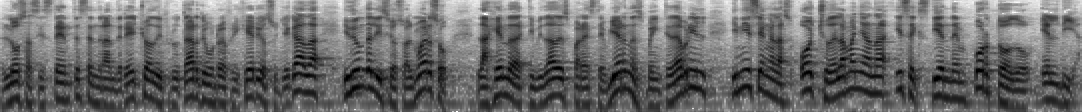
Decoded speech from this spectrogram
Los asistentes tendrán derecho a disfrutar de un refrigerio a su llegada y de un delicioso almuerzo. La agenda de actividades para este viernes 20 de abril inician a las 8 de la mañana y se extienden por todo el día.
